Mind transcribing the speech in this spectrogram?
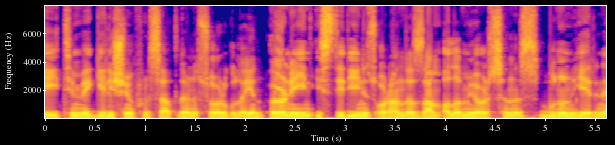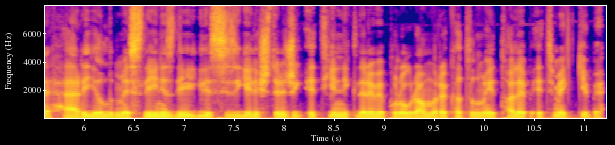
eğitim ve gelişim fırsatlarını sorgulayın. Örneğin istediğiniz oranda zam alamıyorsanız bunun yerine her yıl mesleğinizle ilgili sizi geliştirecek etkinliklere ve programlara katılmayı talep etmek gibi.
